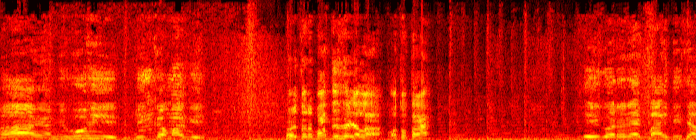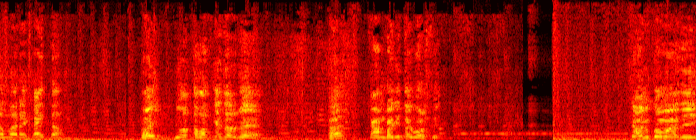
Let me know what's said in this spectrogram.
ভাই আমি হুহি ভিক্ষা মাগি। ওই তোর বাদ দিছে গেলা অতটা? এই ঘরের এক ভাই দিছে আমার খাইতাম। ওই তুই অত বাদ কে ধরবে? হ্যাঁ? কামটা কিতা করছে? আমি কমা দেই।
